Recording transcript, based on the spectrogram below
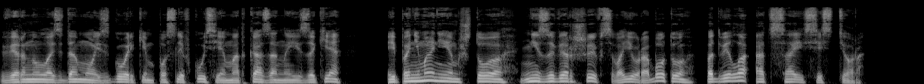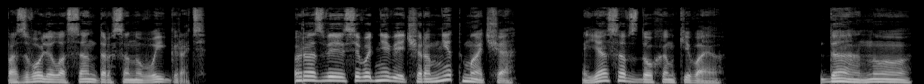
Вернулась домой с горьким послевкусием отказа на языке и пониманием, что, не завершив свою работу, подвела отца и сестер. Позволила Сандерсону выиграть. «Разве сегодня вечером нет матча?» Я со вздохом киваю. «Да, но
